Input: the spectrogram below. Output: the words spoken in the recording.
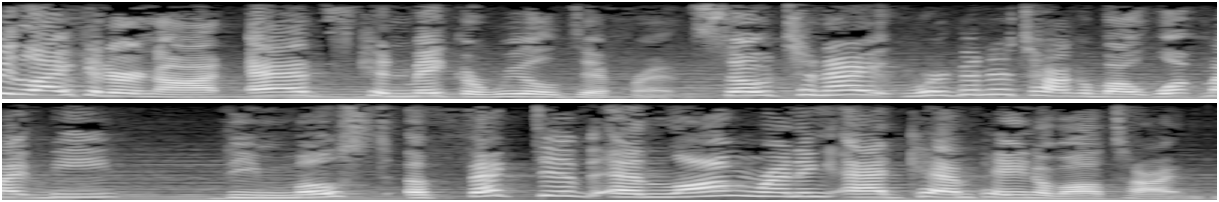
We like it or not, ads can make a real difference. So tonight we're going to talk about what might be the most effective and long running ad campaign of all time.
